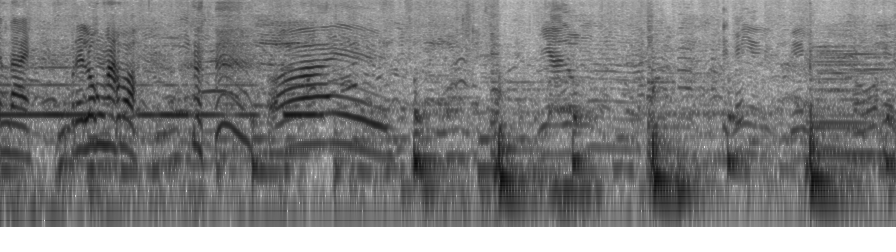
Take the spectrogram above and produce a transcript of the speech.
ทางใดไม่ได้ลงมาบ่ เมียลงติดเมียอยู่เมียอยู่โอ้เห็น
